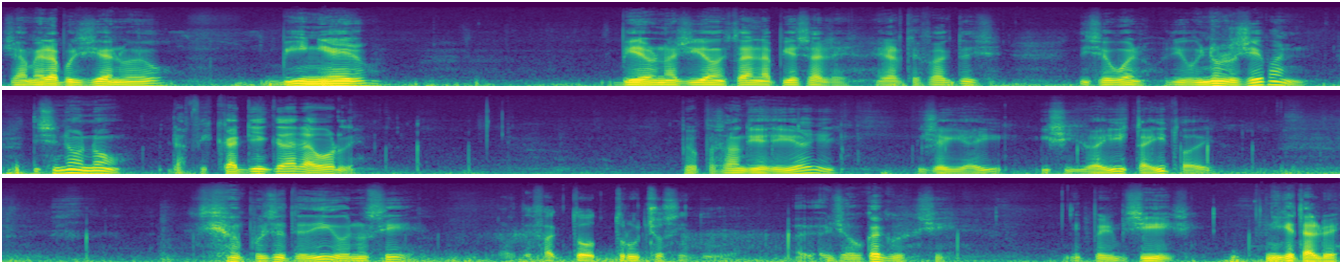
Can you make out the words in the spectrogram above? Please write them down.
Llamé a la policía de nuevo, vinieron, vieron allí donde está en la pieza el, artefacto y dice, dice, bueno, digo, ¿y no lo llevan? Dice, no, no, la fiscal tiene que dar la orden. Pero pasaron 10 días y, y seguía ahí, y siguió ahí, está ahí todavía. Por eso te digo, no sé artefacto trucho sin duda. Eh, yo calculo, sí. Sí, ni que tal vez.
